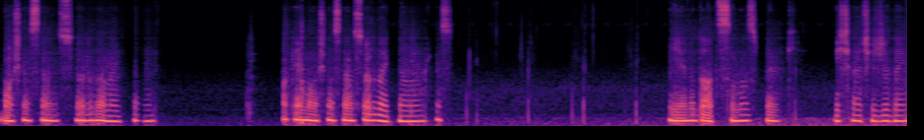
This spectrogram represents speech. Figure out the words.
motion sensörü de mi eklemedik? Okey motion sensörü de eklememişiz. Yeni dots'ımız belki iç açıcı değil.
